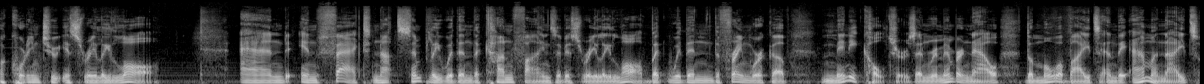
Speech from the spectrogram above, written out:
according to Israeli law, and in fact, not simply within the confines of Israeli law, but within the framework of many cultures. And remember now, the Moabites and the Ammonites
